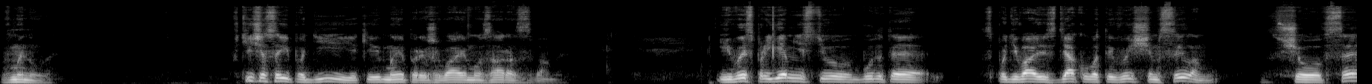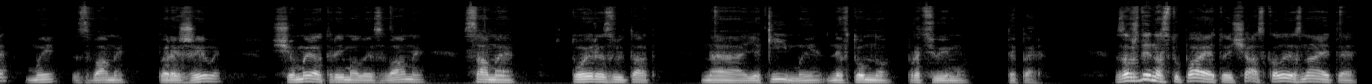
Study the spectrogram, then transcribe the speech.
в минуле. В ті часи і події, які ми переживаємо зараз з вами. І ви з приємністю будете, сподіваюсь, дякувати вищим силам, що все ми з вами пережили, що ми отримали з вами саме той результат, на який ми невтомно працюємо тепер. Завжди наступає той час, коли, знаєте,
